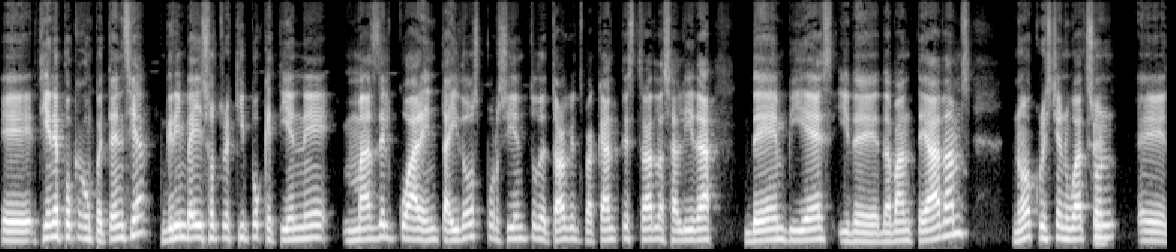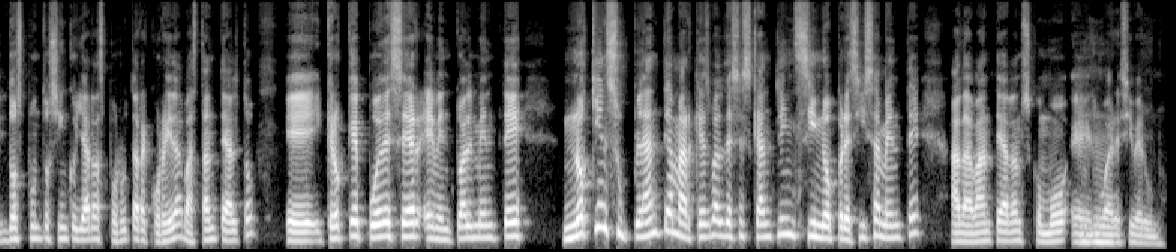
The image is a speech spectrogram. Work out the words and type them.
eh, tiene poca competencia. Green Bay es otro equipo que tiene más del 42% de targets vacantes tras la salida de MBS y de Davante Adams, ¿no? Christian Watson, eh, 2.5 yardas por ruta recorrida, bastante alto. eh, creo que puede ser eventualmente no quien suplante a Marqués Valdés Scantling, sino precisamente a Davante Adams como eh, el Ujú. wide receiver 1.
